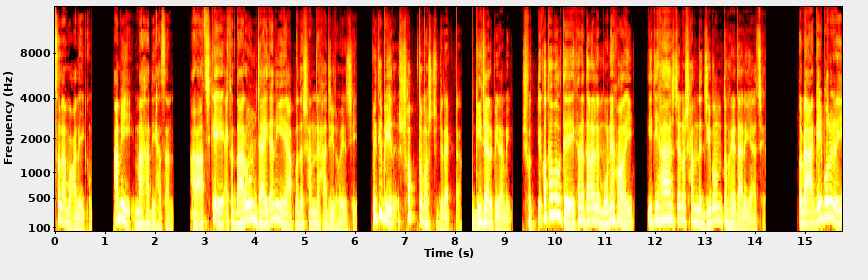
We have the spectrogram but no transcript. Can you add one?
আসসালামু আলাইকুম। আমি মাহাদি হাসান। আর আজকে একটা দারুণ জায়গা নিয়ে আপনাদের সামনে হাজির হয়েছি। পৃথিবীর সপ্তম আশ্চর্যের একটা, গিজার পিরামিড। সত্যি কথা বলতে, এখানে দাঁড়ালে মনে হয় ইতিহাস যেন সামনে জীবন্ত হয়ে দাঁড়িয়ে আছে। তবে আগেই বলে নেই,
